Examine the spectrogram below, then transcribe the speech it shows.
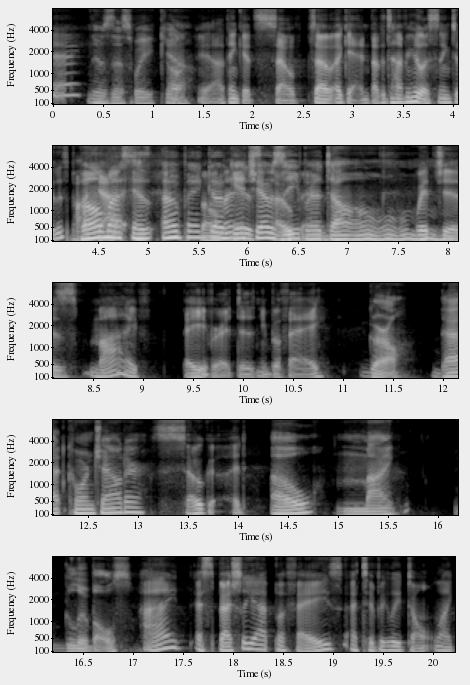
It was this week, yeah. Oh, yeah, I think it's so. So again, by the time you're listening to this podcast, Boma is open. Go get your zebra open, dome. which is my favorite Disney buffet. girl, that corn chowder. So good. Oh my glue bowls. I, especially at buffets, I typically don't like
